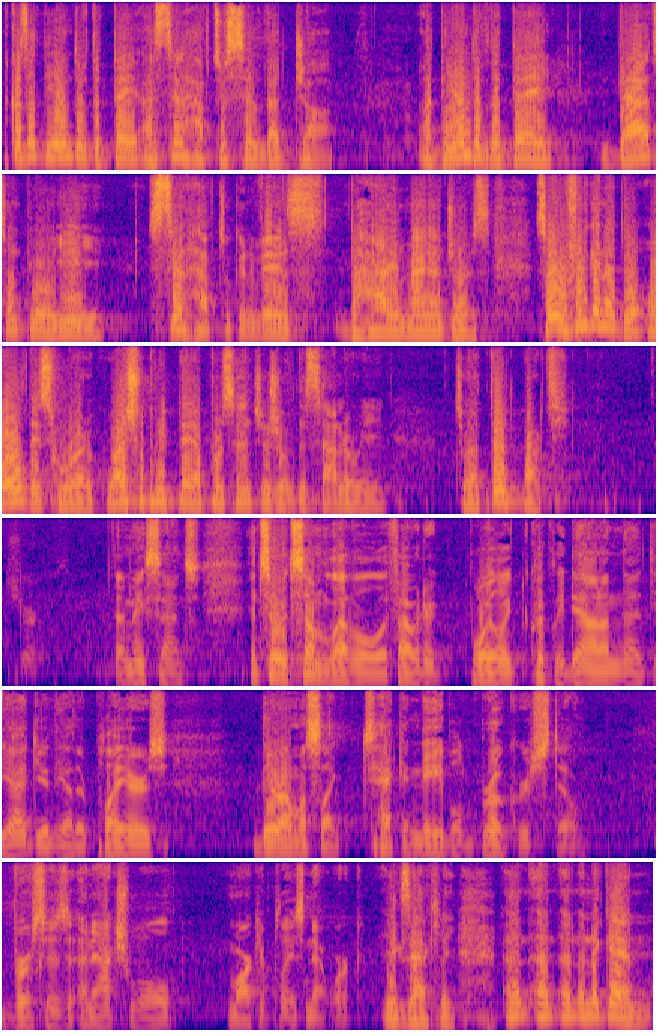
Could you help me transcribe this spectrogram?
Because at the end of the day, I still have to sell that job. At the end of the day, that employee still have to convince the hiring managers. So if we're going to do all this work, why should we pay a percentage of the salary to a third party? Sure. That makes sense. And so at some level, if I were to boil it quickly down on the, the idea of the other players, they're almost like tech-enabled brokers still versus an actual marketplace network. Exactly. And, and, and again,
